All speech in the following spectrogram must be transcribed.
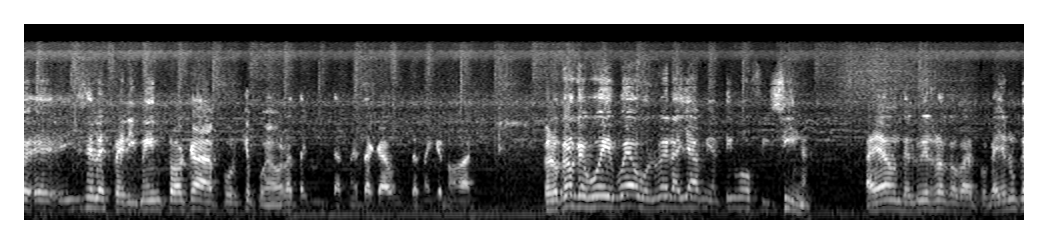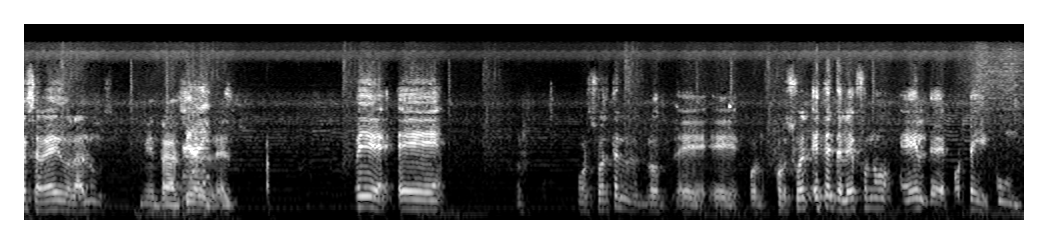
eh, hice el experimento acá porque pues ahora tengo internet acá, un internet que nos da. Pero creo que voy, voy a volver allá a mi antigua oficina, allá donde Luis Roca, porque allá nunca se había ido la luz mientras hacía el, Oye, eh, por suerte, eh, por, suerte, este teléfono es el de deportes y punto.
